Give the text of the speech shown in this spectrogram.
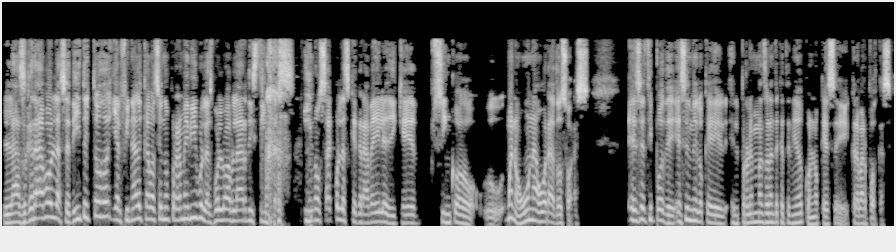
Las grabo, las edito y todo, y al final acabo haciendo un programa en vivo las vuelvo a hablar distintas. y no saco las que grabé y le dediqué cinco, bueno, una hora, dos horas. Ese tipo de, ese es lo que el problema más grande que he tenido con lo que es eh, grabar podcast.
